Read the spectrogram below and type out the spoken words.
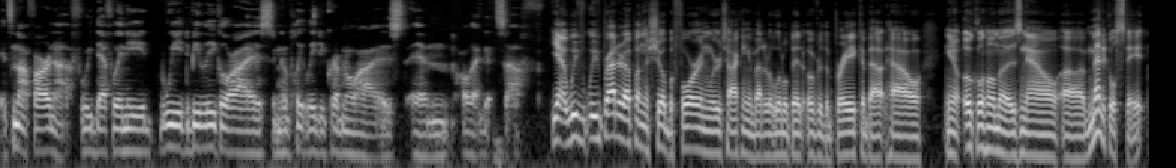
it's not far enough. We definitely need weed to be legalized and completely decriminalized and all that good stuff. Yeah, we've we've brought it up on the show before, and we were talking about it a little bit over the break about how you know Oklahoma is now a medical state,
